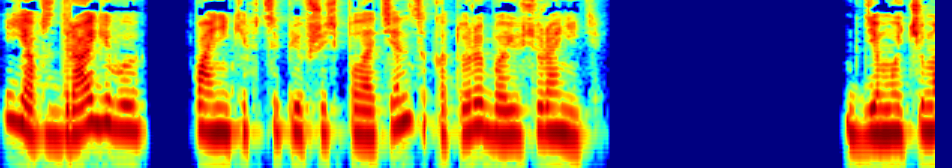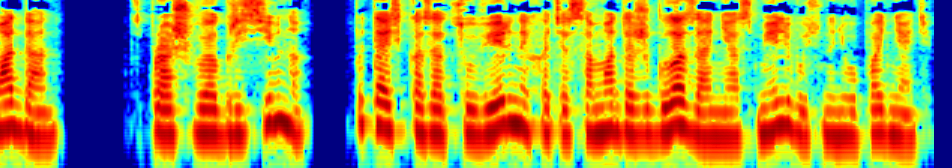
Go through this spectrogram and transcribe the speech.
и я вздрагиваю, в панике вцепившись в полотенце, которое боюсь уронить. Где мой чемодан? Спрашиваю агрессивно, пытаясь казаться уверенной, хотя сама даже глаза не осмеливаюсь на него поднять.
